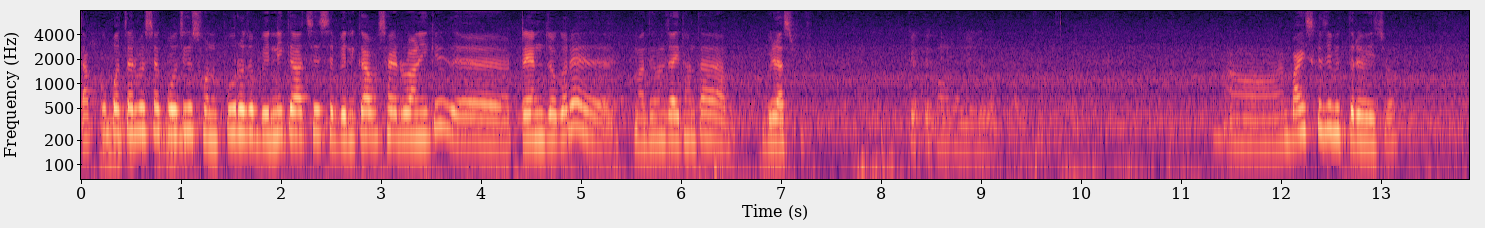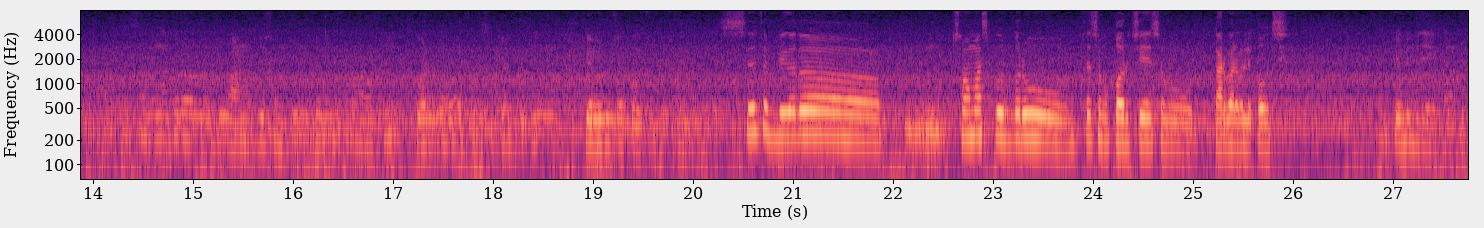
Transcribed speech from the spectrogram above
ତାକୁ ପଚାରିବେ ସେ କହୁଛି କି ସୋନପୁରର ଯେଉଁ ବିନିକା ଅଛି ସେ ବିନିକା ସାଇଡ଼ରୁ ଆଣିକି ଟ୍ରେନ୍ ଯୋଗରେ ମାଧ୍ୟମରେ ଯାଇଥାନ୍ତା ବିଳାସପୁର କେତେ କ'ଣ ନେଇଯିବ ବାଇଶ କେଜି ଭିତରେ ହେଇଯିବ ସେ ତ ବିଗତ ଛଅ ମାସ ପୂର୍ବରୁ ସେସବୁ କରୁଛି ଏସବୁ କାରବାର ବୋଲି କହୁଛି କେମିତି ଯାଇଥାନ୍ତା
